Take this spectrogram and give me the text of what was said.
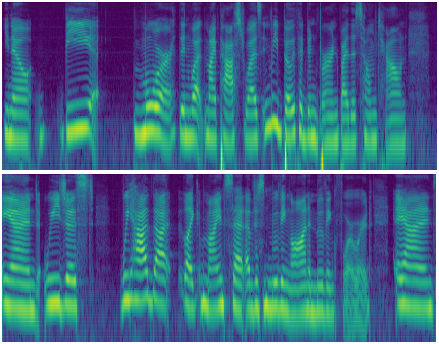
you know, be more than what my past was. And we both had been burned by this hometown. And we just, we had that like mindset of just moving on and moving forward. And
